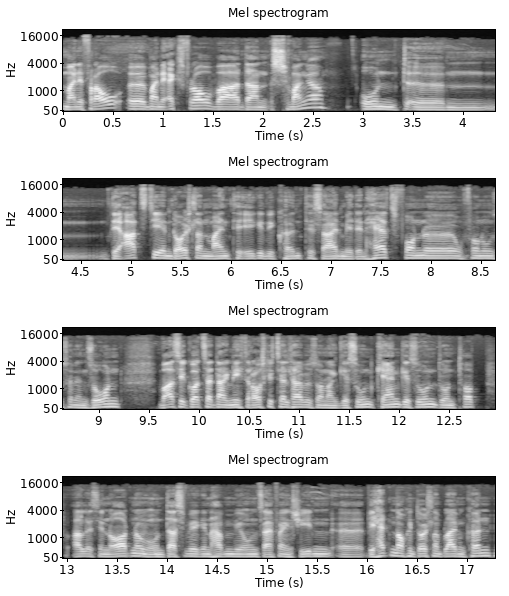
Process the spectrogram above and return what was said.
meine Frau, äh, meine Ex-Frau war dann schwanger und ähm, der Arzt hier in Deutschland meinte irgendwie könnte sein mit dem Herz von äh, von unserem Sohn, was ich Gott sei Dank nicht rausgestellt habe, sondern gesund, kerngesund und top, alles in Ordnung. Mhm. Und deswegen haben wir uns einfach entschieden, äh, wir hätten auch in Deutschland bleiben können,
